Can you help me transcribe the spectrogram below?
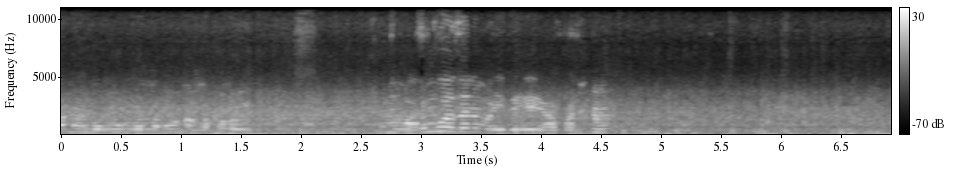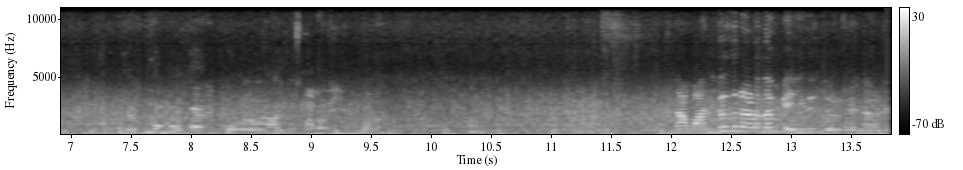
தான் நாங்கள் ஊர் வரலமோ நல்ல மழை பெய்யுது நம்ம வரும்போது தானே மழை பெய்யும் போல நான் வந்ததுனால தான் பெய்யுதுன்னு சொல்றேன் நான்.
